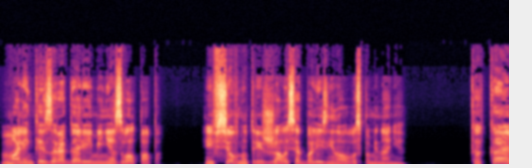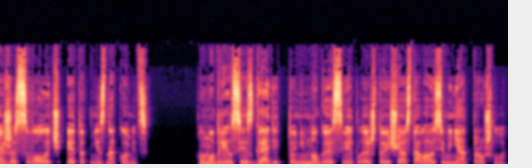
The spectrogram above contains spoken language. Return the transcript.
Маленькой Зарагарией меня звал папа, и все внутри сжалось от болезненного воспоминания. Какая же сволочь этот незнакомец! Умудрился изгадить то немногое светлое, что еще оставалось у меня от прошлого.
